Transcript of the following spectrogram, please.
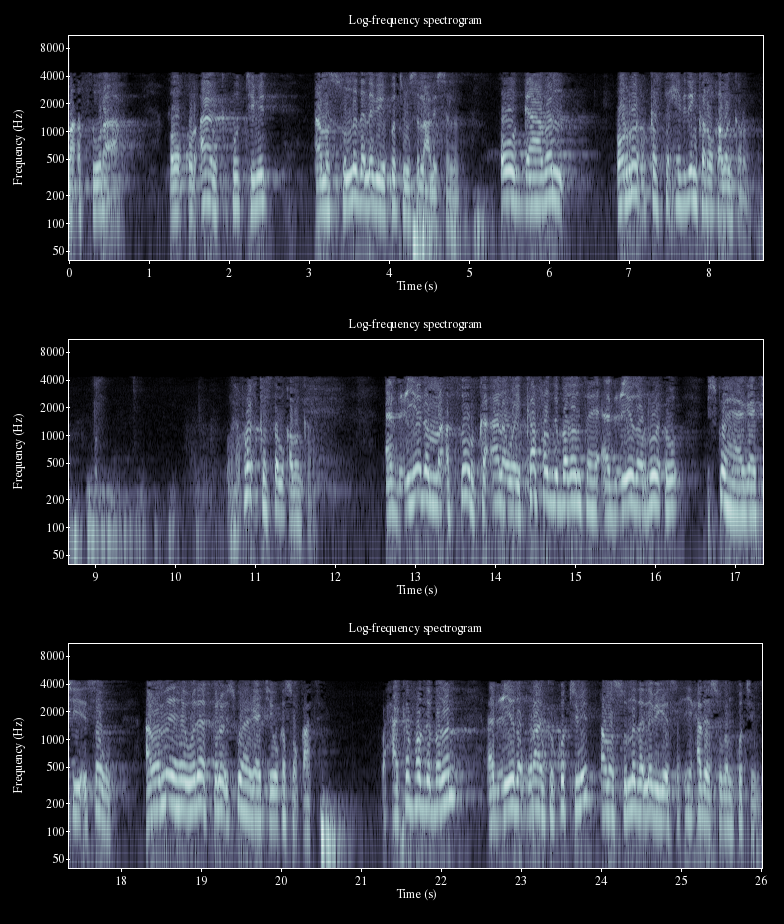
ma'huura ah oo qur'aanka ku timid ama sunnada nebiga ku timid sal lla alay waslam oo gaaban oo ruux kasta xifdin karo qaban karo ruux kasta uu qaban karo. Adciyada ma'huurka ana way ka fadli badan tahay adciyada ruuxu isku hagaajiye isagu ama meehe wadaad kaloo isku hagaajiye uu ka soo qaatay. Waxaa ka fadli badan adciyada qur'aanka ku timid ama sunnada nebiga ee saxiixadee sugan ku timid.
